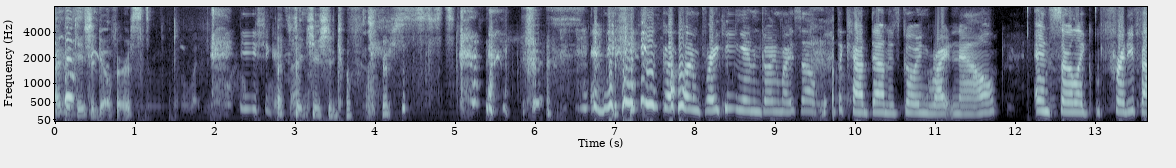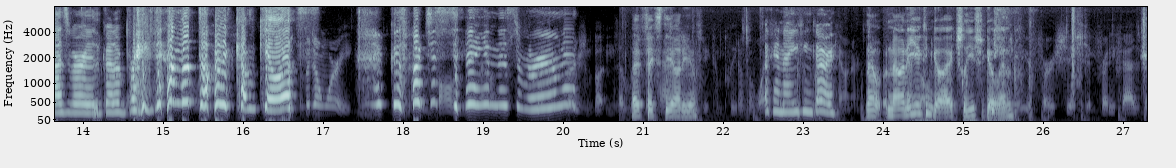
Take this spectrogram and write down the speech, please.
I think you should go first. you know how You should go I think you should go first. If you go, I'm breaking in and going myself. The countdown is going right now. And so, like, Freddy Fazbear is gonna break down the door and come kill us. But don't worry. Because we're just sitting in this room. Diversion buttons that I fixed the audio. be complete on the white Okay, now you can go. Counter. No, no, no, you can go. Actually, you should go in. Sure your first shift at Freddy Fazbear's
